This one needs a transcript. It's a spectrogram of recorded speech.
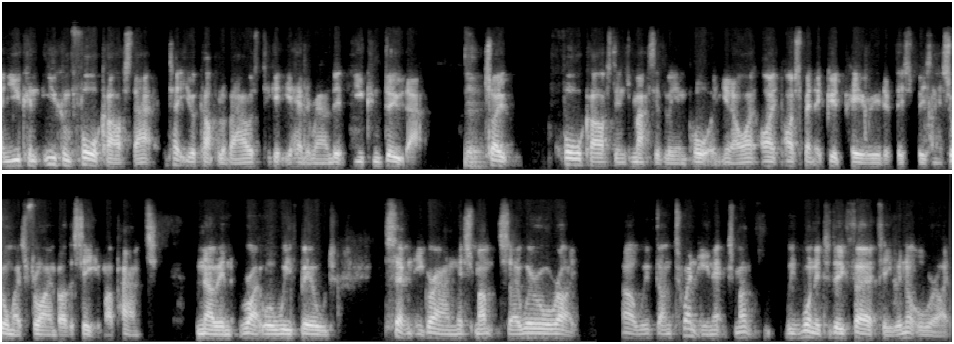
And you can you can forecast that. Take you a couple of hours to get your head around it. You can do that. Yeah. So forecasting is massively important. You know, I, I, I spent a good period of this business almost flying by the seat of my pants, knowing right. Well, we've billed 70 grand this month, so we're all right. Oh, we've done 20 next month. We wanted to do 30. We're not all right,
